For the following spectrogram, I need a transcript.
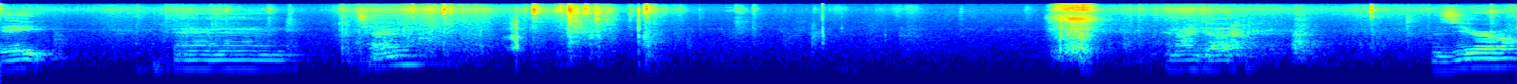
eight and We got 0,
